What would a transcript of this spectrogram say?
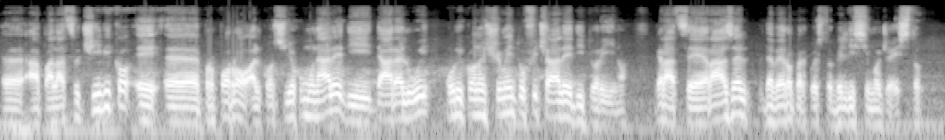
a Palazzo Civico e eh, proporrò al Consiglio Comunale di dare a lui un riconoscimento ufficiale di Torino. Grazie Rasel davvero per questo bellissimo gesto.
